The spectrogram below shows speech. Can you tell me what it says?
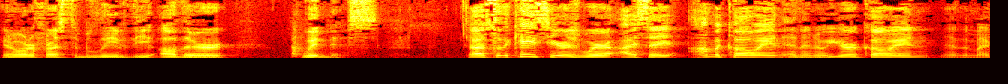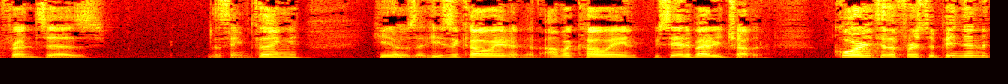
in order for us to believe the other witness. Uh, so the case here is where I say I'm a Cohen and I know you're a Cohen, and then my friend says the same thing. He knows that he's a Cohen and that I'm a Cohen. We say it about each other. According to the first opinion.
